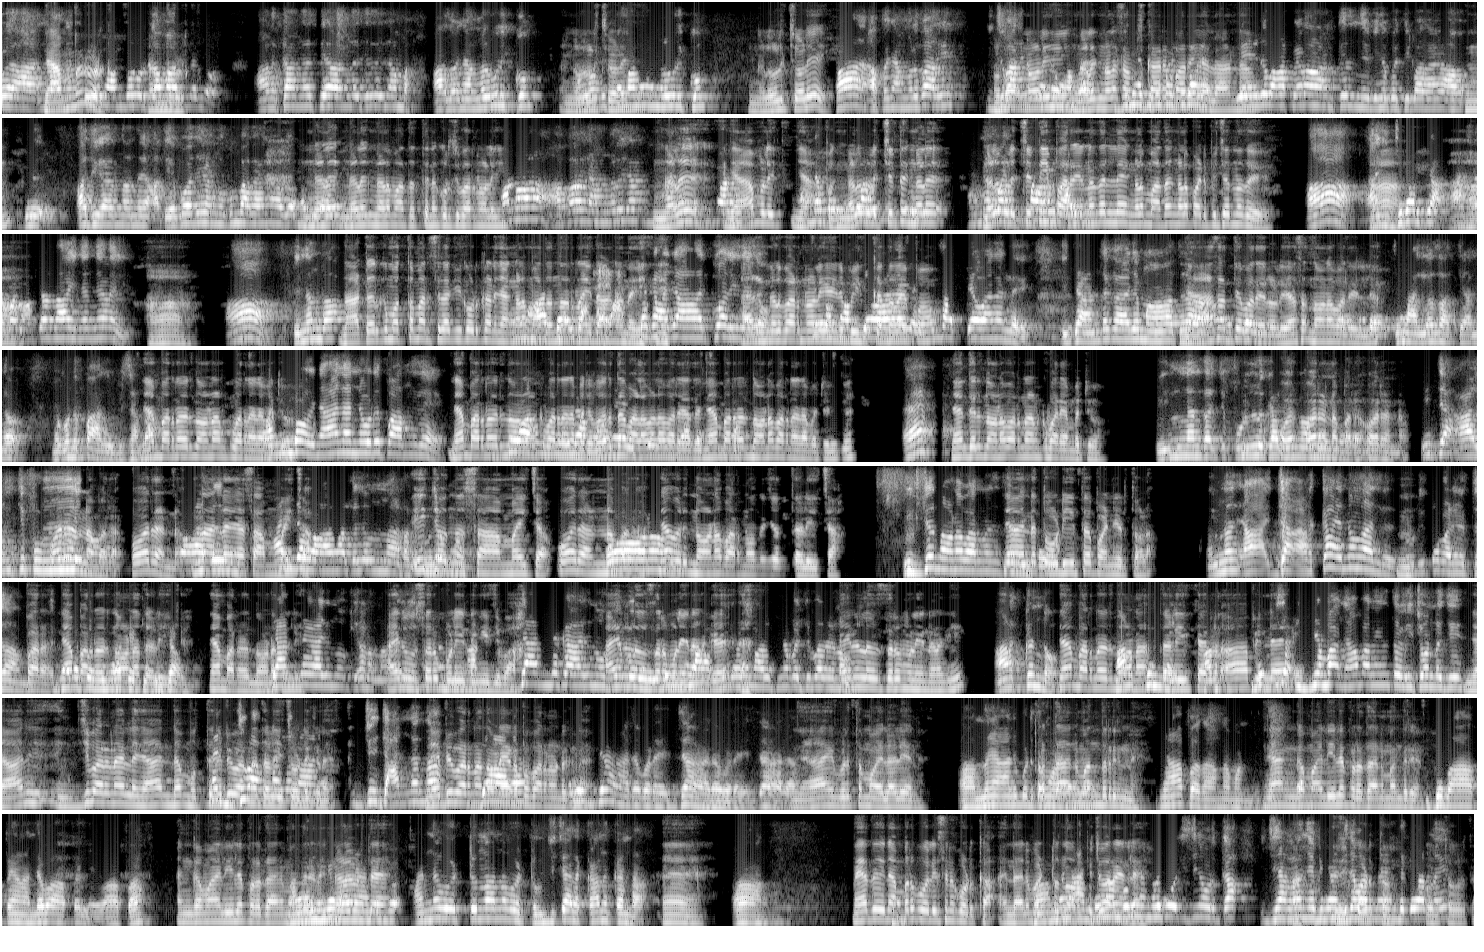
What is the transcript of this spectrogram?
നമ്പർ കൊടുക്ക്. നമ്പർ കൊടുക്കാൻ പാടില്ലല്ലോ. അനക്ക് അങ്ങനെ ചെയ്യാന്ന് വെച്ചാൽ അതോ ഞങ്ങൾ വിളിക്കും. ഞങ്ങൾ വിളിക്കും. നിങ്ങൾ വിളിച്ചോളേ. ആ അപ്പൊ ഞങ്ങൾ പറയും. ഇജ്ജ് പറഞ്ഞോളി. നിങ്ങൾ നിങ്ങളെ സംസ്കാരം നബിനെ പറ്റി പറയ്, പറയാം. അല്ലാണ്ട്. ഏത് വാപ്പയാണ് ആൾക്ക് നബിനെ പറ്റി പറയാൻ ആ- അധികാരം തന്നെ. അതേപോലെ ഞങ്ങൾക്കും പറയാൻ അത് നിങ്ങൾ നിങ്ങൾ നിങ്ങളെ മതത്തിനെ കുറിച്ച് പറഞ്ഞോളി. ആ, അപ്പൊ ഞങ്ങൾ നിങ്ങൾ ഞാൻ വിളി ഞാൻ ഇപ്പൊ നിങ്ങൾ വിളിച്ചിട്ട് നിങ്ങൾ നിങ്ങൾ വിളിച്ചിട്ട് ഈ പറയണതല്ലേ നിങ്ങൾ മതം നിങ്ങളെ പഠിപ്പിച്ചെന്നത്? ആ അഞ്ച് പഠിക്കാം. ആ. ആ പിന്നെന്താ? നാട്ടുകാർക്ക് മൊത്തം മനസ്സിലാക്കി കൊടുക്കാണ്. ഞങ്ങളെ മതം എന്ന് പറഞ്ഞാൽ ഇതാണെന്ന്. നിങ്ങൾ പറഞ്ഞോളി സത്യവാനല്ലേ? ഇത് അന്റെ കാര്യം മാത്രം ഞാൻ സത്യം പറയുള്ളൂ ഞാൻ നോണ പറയില്ല നല്ല സത്യം. എന്നെ കൊണ്ട് ഞാൻ പറഞ്ഞ ഒരു നോണ എനിക്ക് പറഞ്ഞു തരാൻ പറ്റുമോ ഞാൻ എന്നോട് പറഞ്ഞില്ലേ? ഞാൻ പറഞ്ഞ ഒരു നോണ എനിക്ക് പറഞ്ഞു തരാൻ പറ്റുമോ വെറുതെ വളവള പറയാതെ ഞാൻ പറഞ്ഞ ഒരു നോണ പറഞ്ഞു തരാൻ പറ്റുമോ എനിക്ക് ഞാൻ എന്തെങ്കിലും നോണ പറഞ്ഞാൽ എനിക്ക് പറയാൻ പറ്റുമോ പിന്നെന്താ ഫുള്ള് ഒരെണ്ണം പറ ഒരെണ്ണം. ഒരെണ്ണം പറ ഒരെണ്ണം. ഞാൻ സമ്മതിച്ച. ഇജൊന്ന് ഒരെണ്ണം പറ. ഞാൻ ഒരു നോണ പറഞ്ഞോന്ന് ഇജ്ജ് തെളിയിച്ച. ഇജ്ജ് നോണ പറഞ്ഞത് ഞാൻ എന്റെ തൊടിയത്തെ തൊടിയത്തെ പണിയെടുത്തതാണ് പറ ഞാൻ പറഞ്ഞ ഒരു നോണ തെളിയിക്ക. ഞാൻ പറഞ്ഞ നോണ അതിന് ഉസറും പുളി ഉണ്ടെങ്കിൽ അതിനുള്ള ഉസറും പുളി അതിനുള്ള ഉസറും പുളി ഉണ്ടെങ്കിൽ അനക്കുണ്ടോ ഞാൻ പറഞ്ഞ ഒരു തെളിയിക്കാൻ ആ പിന്നെ ഇജ്ജ് ഇജ്ജ് പ- ഞാൻ പറയുന്നത് തെളിയിച്ചോണ്ട് ഞാൻ ഇജ്ജി പറയണല്ല ഞാൻ എന്റെ മുത്തനബി പറഞ്ഞ തെളിയിച്ചോണ്ടിരിക്കണേ. നബി പറഞ്ഞ നോണയാണ് ഇപ്പൊ പറഞ്ഞോണ്ടിരിക്കണേ? ഞാൻ ഇവിടുത്തെ മുതലാളിയാണ് അന്ന് ഞാൻ ഇവിടുത്തെ മോനെ. പ്രധാനമന്ത്രിനെ ഞാൻ പ്രധാനമന്ത്രി. ഞാൻ അങ്കമാലിയിലെ പ്രധാനമന്ത്രിയാണ്. ഇത് ബാപ്പയാണ് എന്റെ ബാപ്പല്ലേ ബാപ്പ അങ്കമാലിയിലെ പ്രധാനമന്ത്രി നിങ്ങളെവിടുത്തെ? അന്നെ വെട്ടും അന്ന് വെട്ടും. ഇജ്ജ് ചിലക്കാൻ നിക്കണ്ട. ആ. അത് നമ്പർ പോലീസിന് കൊടുക്കാം. എന്നാലും വെട്ടുന്ന് ഉറപ്പിച്ച് പറയല്ലേ?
